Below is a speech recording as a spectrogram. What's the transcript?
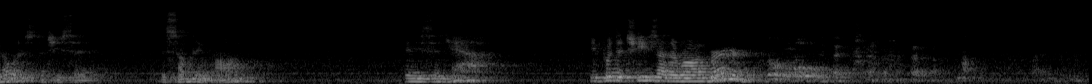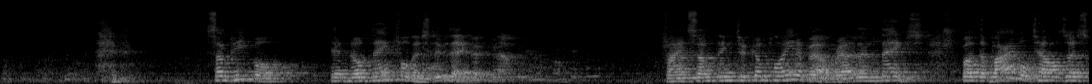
noticed and she said, Is something wrong? And he said, Yeah. You put the cheese on the wrong burger. Some people have no thankfulness, do they? Find something to complain about rather than thanks. But the Bible tells us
